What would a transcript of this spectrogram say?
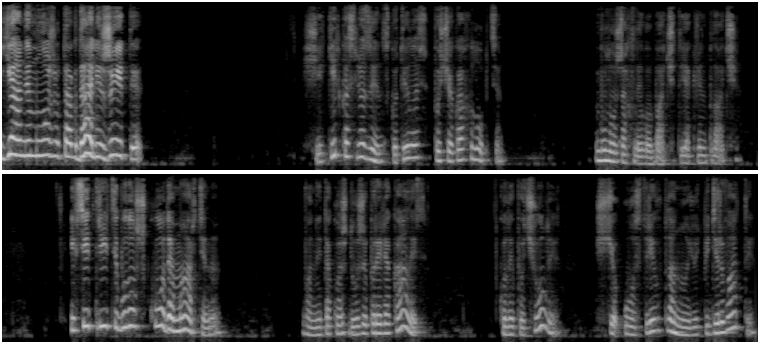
Я не можу так далі жити. Ще кілька сльозин скотилось по щоках хлопця. Було жахливо бачити, як він плаче. І всій трійці було шкода Мартіна. Вони також дуже перелякались, коли почули, що острів планують підірвати.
